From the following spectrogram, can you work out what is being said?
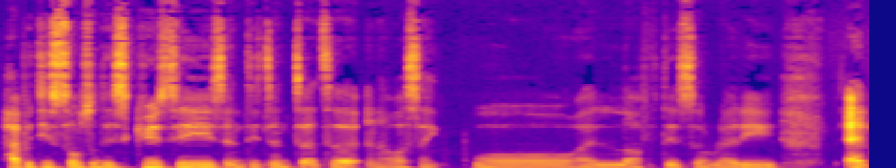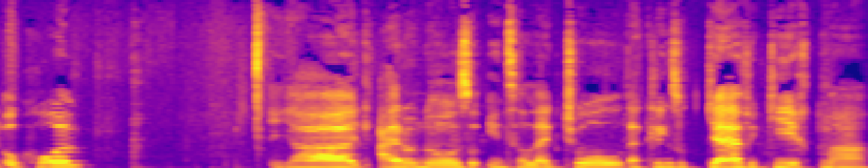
hebben die soms discussies en dit en dat. En dan was ik, wow, I love this already. En ook gewoon ja, I don't know, zo intellectual. Dat klinkt zo kei verkeerd, maar,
